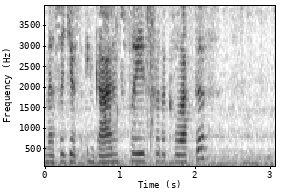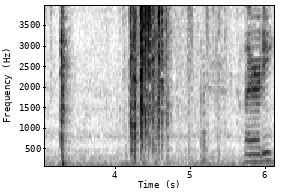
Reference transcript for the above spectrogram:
messages, and guidance, please, for the collective. Clarity,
